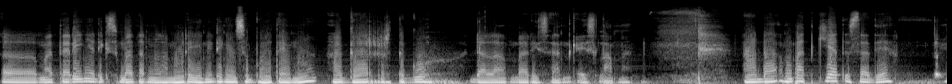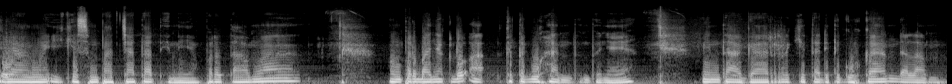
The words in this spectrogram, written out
uh, materinya di kesempatan malam hari ini Dengan sebuah tema Agar teguh dalam barisan keislaman. Ada empat kiat Ustadz ya Yang Iki sempat catat ini. Yang pertama memperbanyak doa keteguhan tentunya ya. Minta agar kita diteguhkan dalam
